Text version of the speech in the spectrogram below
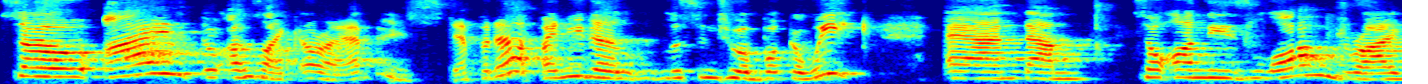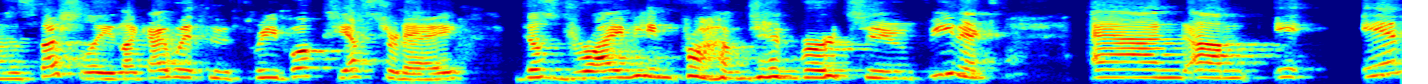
So I, I was like, all right, I'm going to step it up. I need to listen to a book a week. And um, so on these long drives, especially, like I went through three books yesterday just driving from Denver to Phoenix. And um, in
